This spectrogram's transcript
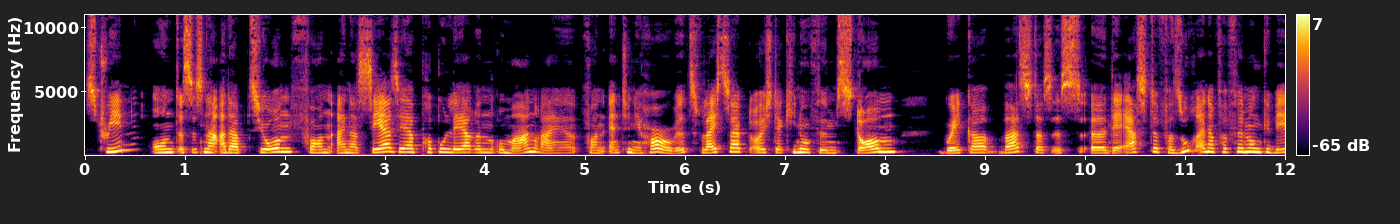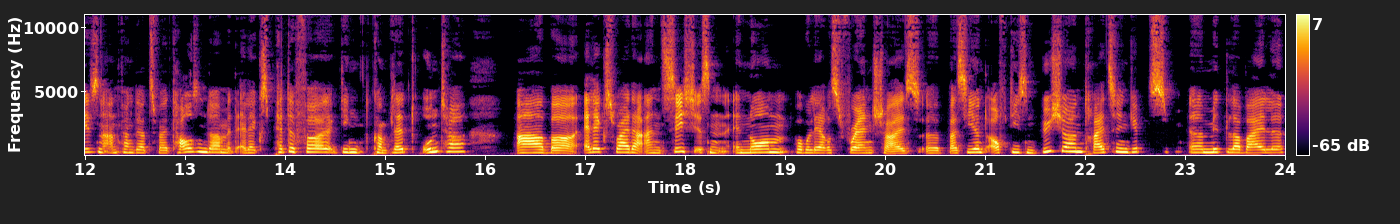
streamen und es ist eine Adaption von einer sehr, sehr populären Romanreihe von Anthony Horowitz. Vielleicht sagt euch der Kinofilm Stormbreaker was. Das ist äh, der erste Versuch einer Verfilmung gewesen, Anfang der 2000er mit Alex Pettifer, ging komplett unter. Aber Alex Rider an sich ist ein enorm populäres Franchise, äh, basierend auf diesen Büchern. 13 gibt's äh, mittlerweile,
